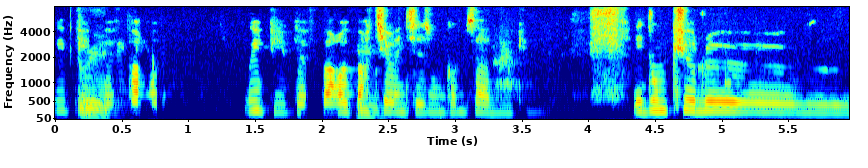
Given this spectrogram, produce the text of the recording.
Oui, puis, Ils, peuvent pas... oui puis ils peuvent pas repartir mm. une saison comme ça. Donc. Et donc euh, le,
